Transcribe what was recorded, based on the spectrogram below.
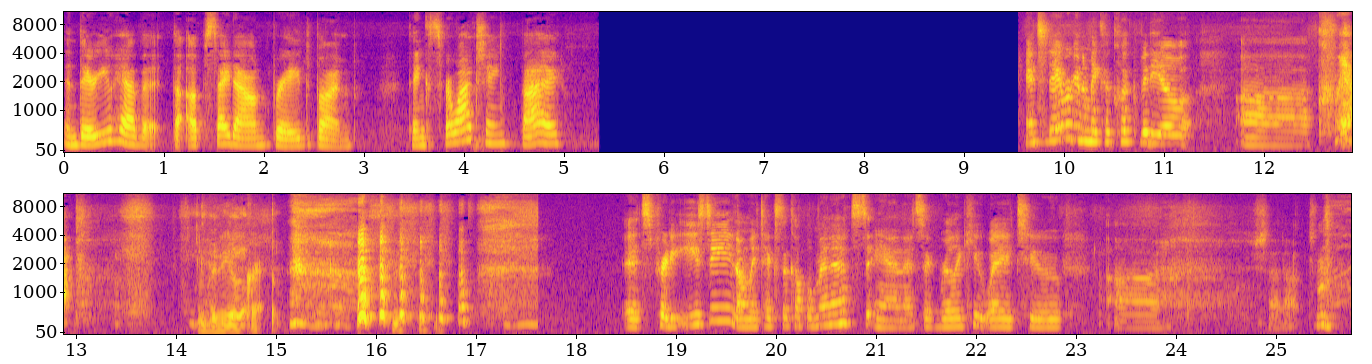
And there you have it, the upside down braid bun. Thanks for watching. Bye. And today we're going to make a quick video. Uh, crap. Video crap. It's pretty easy. It only takes a couple minutes, and it's a really cute way to. Uh, shut up.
